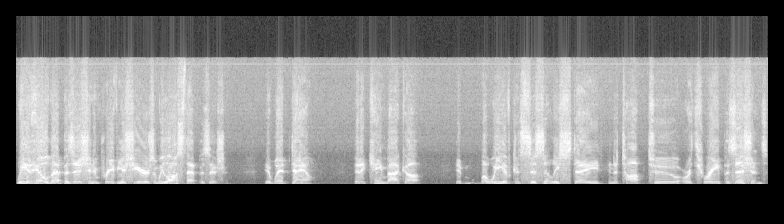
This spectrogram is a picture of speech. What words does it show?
We had held that position in previous years, and we lost that position. It went down. Then it came back up. It- But we have consistently stayed in the top two or three positions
